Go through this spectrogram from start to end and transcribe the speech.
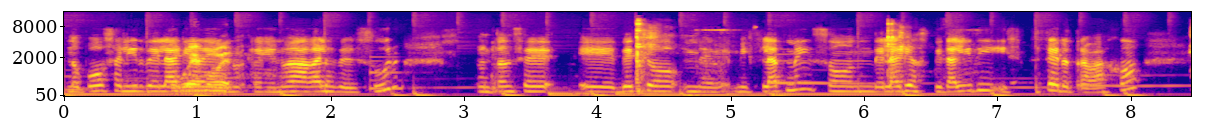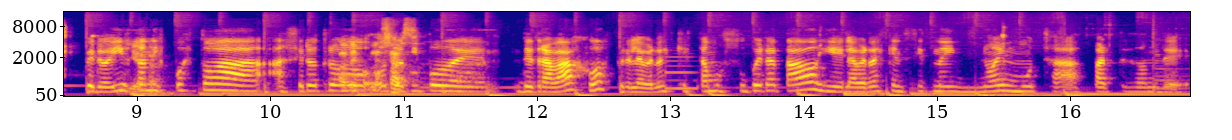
no puedo salir del área de eh, Nueva Gales del Sur. Entonces, de hecho, mis flatmates son del área hospitality y cero trabajo, pero ellos están dispuestos a, hacer otro, otro tipo de, de, trabajos, pero la verdad es que estamos súper atados y la verdad es que en Sydney no hay muchas partes donde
